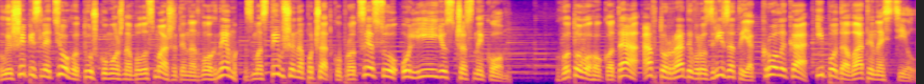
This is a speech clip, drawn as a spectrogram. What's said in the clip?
Лише після цього тушку можна було смажити над вогнем, змастивши на початку процесу олією з часником. Готового кота автор радив розрізати як кролика і подавати на стіл.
